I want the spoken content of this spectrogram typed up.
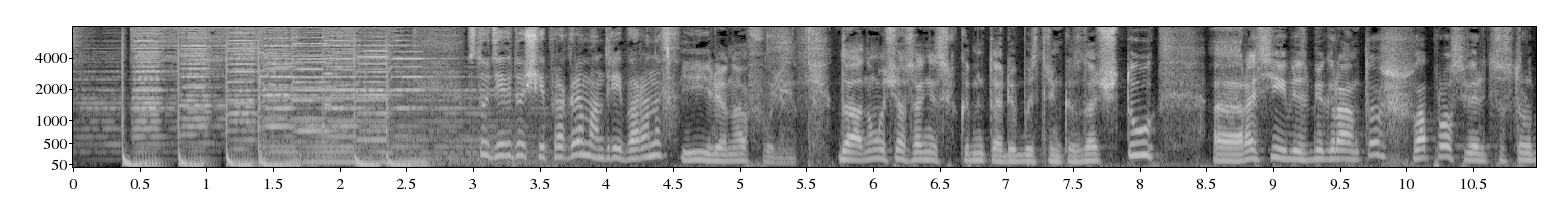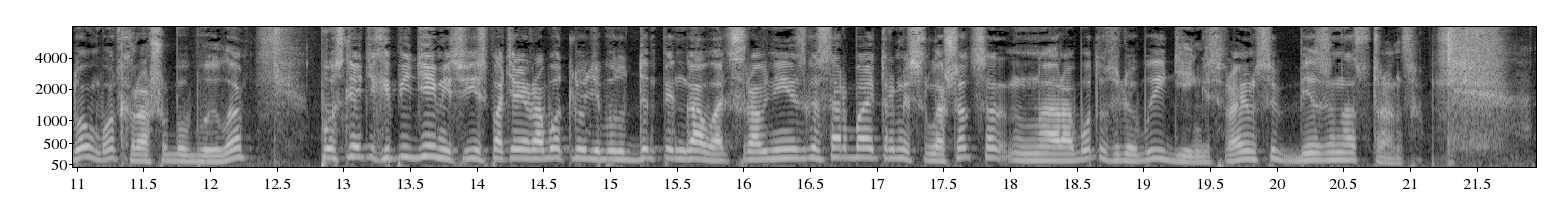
В студии ведущие программы Андрей Баранов и Елена Афонина. Да, ну вот сейчас я несколько комментариев быстренько зачту. Э, Россия без мигрантов. Вопрос верится с трудом. Вот хорошо бы было. После этих эпидемий в связи с потерей работы люди будут демпинговать в сравнении с гастарбайтерами, соглашаться на работу за любые деньги. Справимся без иностранцев.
